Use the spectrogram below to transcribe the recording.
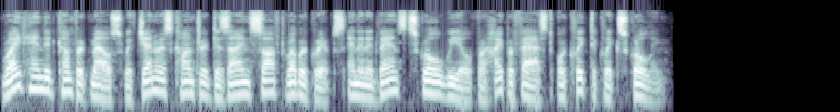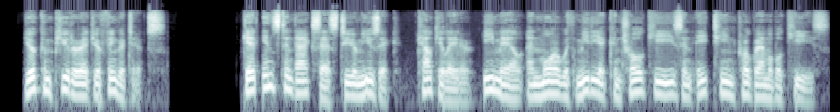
Right-handed comfort mouse with generous contoured design soft rubber grips and an advanced scroll wheel for hyper-fast or click-to-click -click scrolling. Your computer at your fingertips. Get instant access to your music, calculator, email and more with media control keys and 18 programmable keys.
